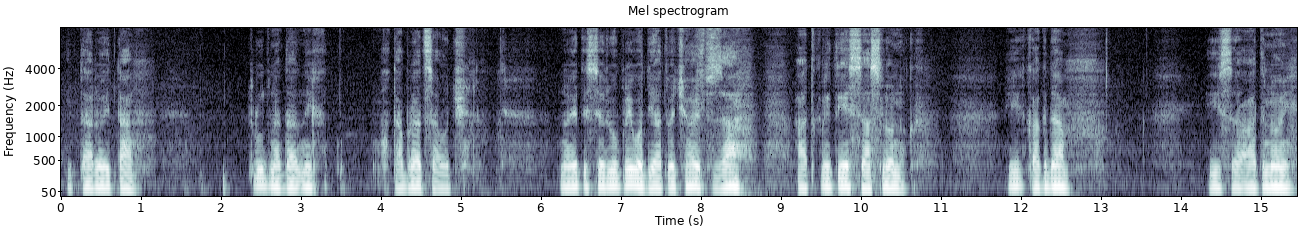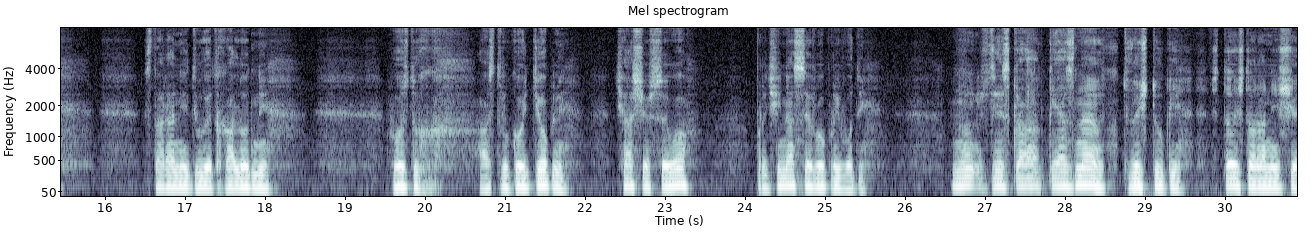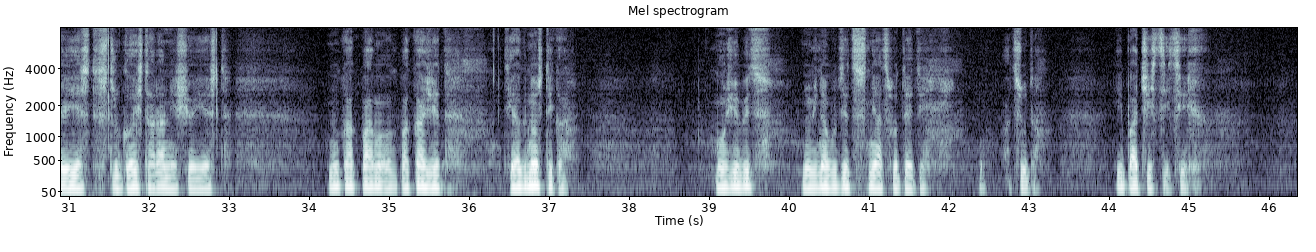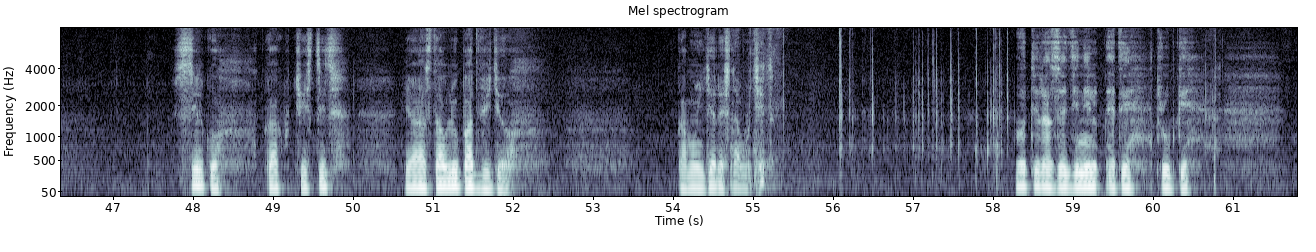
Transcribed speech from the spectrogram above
и второй там. Трудно до них добраться очень. Но эти сервоприводы отвечают за открытие заслонок. И когда из одной стороны дует холодный воздух, а с другой теплый, чаще всего причина сервоприводы. Ну, здесь, как я знаю, две штуки. С той стороны еще есть, с другой стороны еще есть. Ну, как покажет диагностика, может быть, нужно будет снять вот эти отсюда и почистить их. Ссылку, как чистить, я оставлю под видео. Кому интересно будет. Вот и разъединил эти трубки.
